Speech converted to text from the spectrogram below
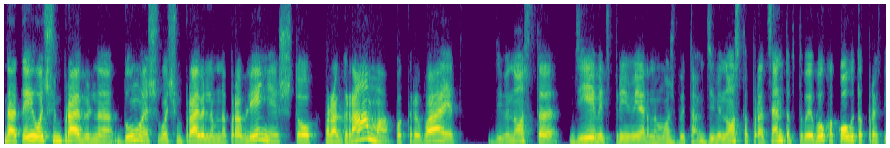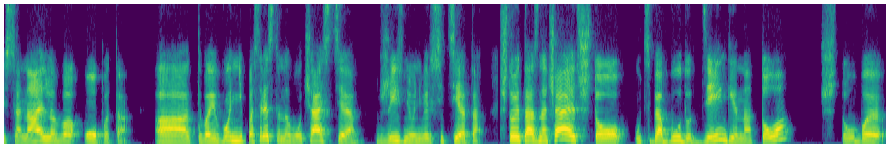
Да, ты очень правильно думаешь, в очень правильном направлении, что программа покрывает 99 примерно, может быть, там 90% твоего какого-то профессионального опыта, а, твоего непосредственного участия в жизни университета. Что это означает? Что у тебя будут деньги на то, чтобы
